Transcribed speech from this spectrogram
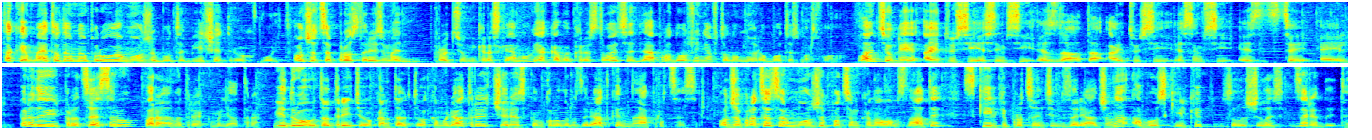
Таким методом напруга може бути більше 3 вольт. Отже, це просто резюме про цю мікросхему, яка використовується для продовження автономної роботи смартфону. Ланцюги I2C SMC SDA та I2C SMC SCL передають процесору параметри акумулятора. Від другого та третього контакту акумулятора через контролер зарядки на процесор. Отже, процесор може по цим каналам знати скільки процентів заряджено або скільки залишилось зарядити.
